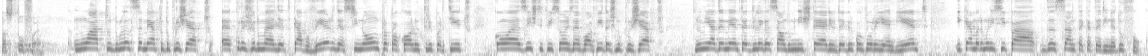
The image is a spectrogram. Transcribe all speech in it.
para a estufa. No ato do lançamento do projeto, a Cruz Vermelha de Cabo Verde assinou um protocolo tripartito com as instituições envolvidas no projeto, nomeadamente a delegação do Ministério da Agricultura e Ambiente e Câmara Municipal de Santa Catarina do Fogo.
